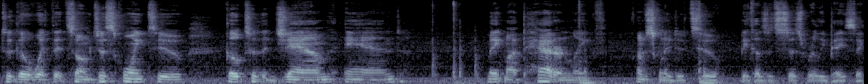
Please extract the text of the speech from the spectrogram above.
to go with it. So I'm just going to go to the jam and make my pattern length. I'm just going to do two because it's just really basic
